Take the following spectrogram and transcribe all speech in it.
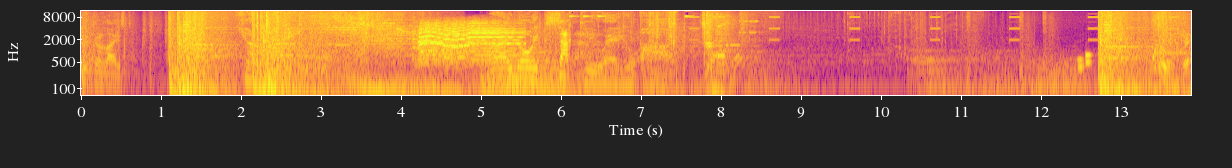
Neutralized. You're nothing. I know exactly where you are. Too rich.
